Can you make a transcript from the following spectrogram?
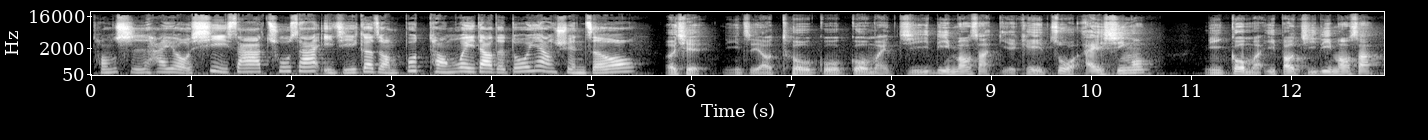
同时还有细沙、粗沙以及各种不同味道的多样选择哦。而且你只要透过购买吉利猫砂，也可以做爱心哦。你购买一包吉利猫砂，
